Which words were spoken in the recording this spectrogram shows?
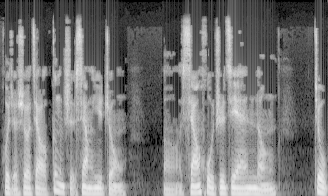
或者说叫更指向一种呃相互之间能就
